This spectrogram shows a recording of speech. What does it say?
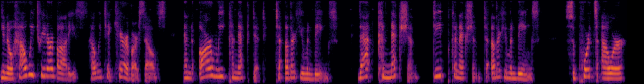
You know, how we treat our bodies, how we take care of ourselves, and are we connected to other human beings? That connection, deep connection to other human beings, supports our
